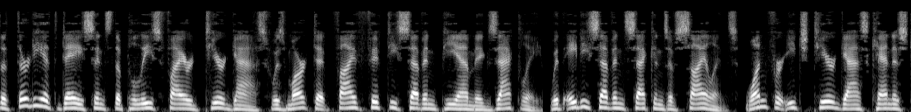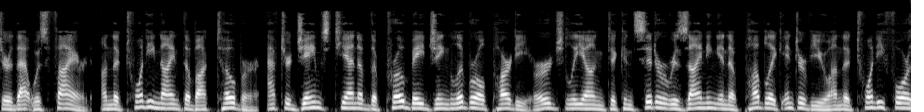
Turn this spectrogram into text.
The 30th day since the police fired tear gas was marked at 5.57 pm exactly, with 87 seconds of silence, one for each tear gas canister that was fired. On 29 October, after James Tien of the pro-Beijing Liberal Party urged Leung to consider resigning in a public interview on 24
